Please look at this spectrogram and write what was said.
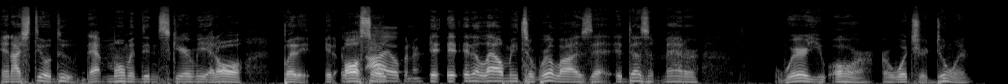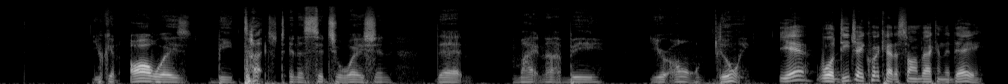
And I still do. That moment didn't scare me at all. But it, it an also. It, it, it allowed me to realize that it doesn't matter where you are or what you're doing. You can always be touched in a situation that might not be your own doing. Yeah. Well, DJ Quik had a song back in the day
